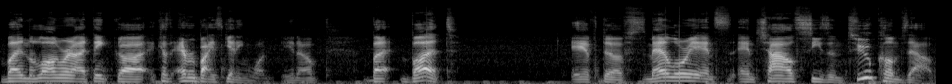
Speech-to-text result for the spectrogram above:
But in the long run, I think because uh, everybody's getting one, you know. But but if the Mandalorian and, and Child season two comes out,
